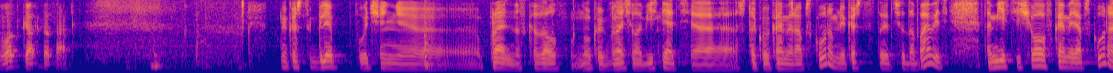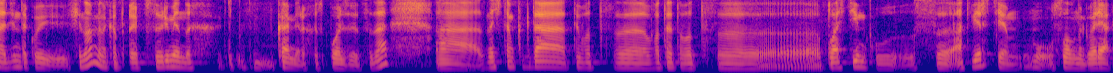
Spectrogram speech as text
Вот как-то так. Мне кажется, Глеб очень э, правильно сказал, ну, как бы начал объяснять, э, что такое камера обскура. Мне кажется, стоит еще добавить. Там есть еще в камере обскура один такой феномен, который в современных камерах используется, да. А, значит, там, когда ты вот, э, вот эту вот э, пластинку с отверстием, ну, условно говоря,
